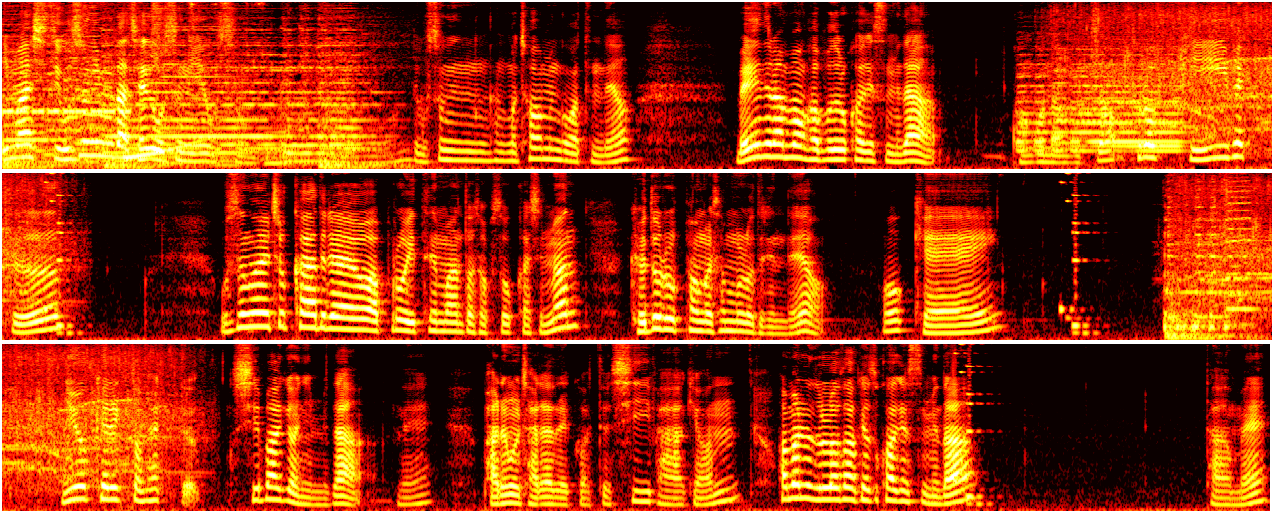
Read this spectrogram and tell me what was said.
이맛이지. 우승입니다. 제가 우승이에요 우승. 우승한 건 처음인 것 같은데요. 메인을 한번 가보도록 하겠습니다. 광고 나오겠죠? 트로피 획득. 우승을 축하드려요. 앞으로 이틀만 더 접속하시면 괴도 루팡을 선물로 드린대요. 오케이. new 캐릭터 획득. 시바견입니다. 네. 발음을 잘해야 될 것 같아요. 시바견. 화면을 눌러서 계속하겠습니다 다음에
